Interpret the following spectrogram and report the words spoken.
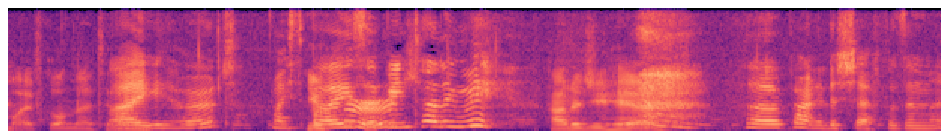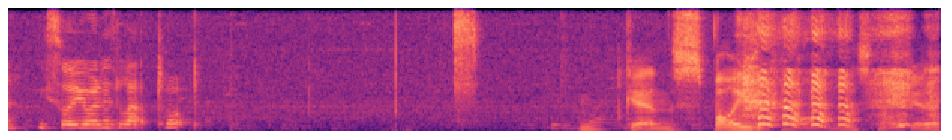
Might have gone there today. I heard. My spies have been telling me. How did you hear? Uh, apparently the chef was in there. He saw you on his laptop. I'm Getting spied upon. That's not good. I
